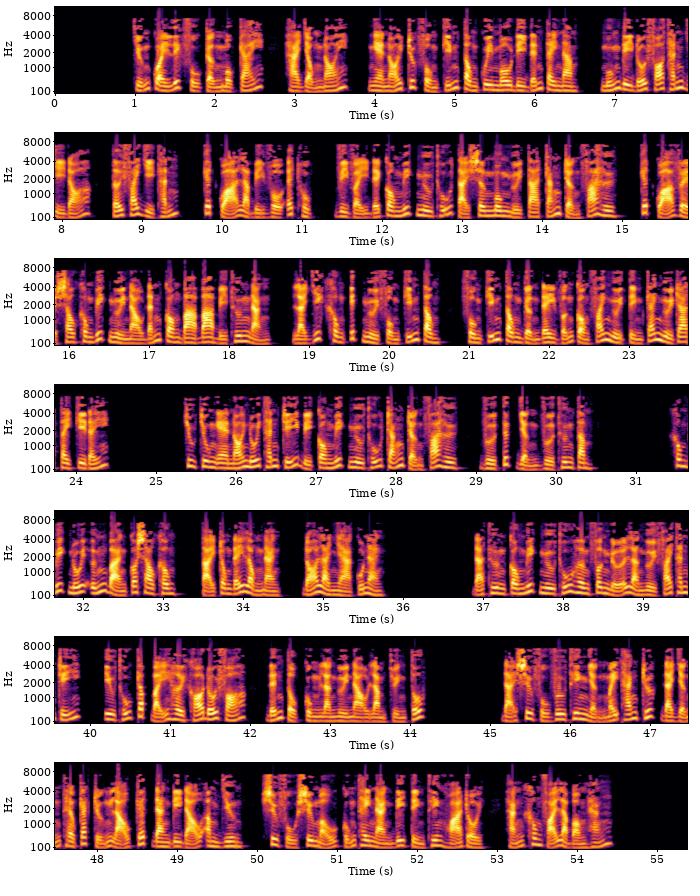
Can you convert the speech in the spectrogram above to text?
Chưởng quầy liếc phụ cận một cái, hạ giọng nói, nghe nói trước phồn kiếm tông quy mô đi đến Tây Nam, muốn đi đối phó thánh gì đó, tới phái gì thánh, kết quả là bị vô ích hụt, vì vậy để con miết ngưu thú tại sơn môn người ta trắng trận phá hư, kết quả về sau không biết người nào đánh con ba ba bị thương nặng, lại giết không ít người phồn kiếm tông, phồn kiếm tông gần đây vẫn còn phái người tìm cái người ra tay kia đấy. Chu Chu nghe nói núi Thánh Trí bị con miết ngưu thú trắng trận phá hư, vừa tức giận vừa thương tâm. Không biết núi ứng bạn có sao không, tại trong đáy lòng nàng, đó là nhà của nàng. Đã thương con miết ngưu thú hơn phân nửa là người phái thánh trí, yêu thú cấp 7 hơi khó đối phó, đến tột cùng là người nào làm chuyện tốt. Đại sư phụ Vưu Thiên nhận mấy tháng trước đã dẫn theo các trưởng lão kết đang đi đảo âm dương, sư phụ sư mẫu cũng thay nàng đi tìm thiên hỏa rồi, hẳn không phải là bọn hắn.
